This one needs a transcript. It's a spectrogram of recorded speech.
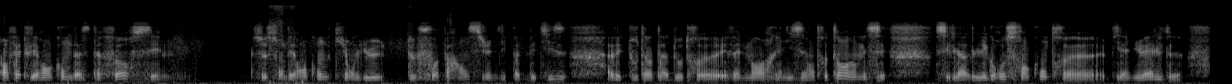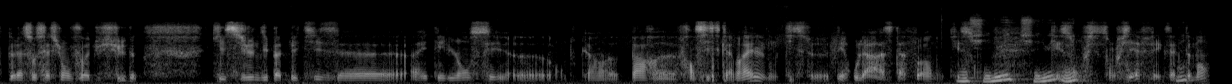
en fait, les rencontres d'Astafor, c'est Ce sont des rencontres qui ont lieu deux fois par an, si je ne dis pas de bêtises, avec tout un tas d'autres euh, événements organisés entre-temps. Hein, mais c'est les grosses rencontres euh, biannuelles de, de l'association Voix du Sud, qui, si je ne dis pas de bêtises, euh, a été lancée, en tout cas par Francis Cabrel, donc, qui se déroule à Stafford, donc, qui est, son, chez lui, chez lui, son, fief exactement.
